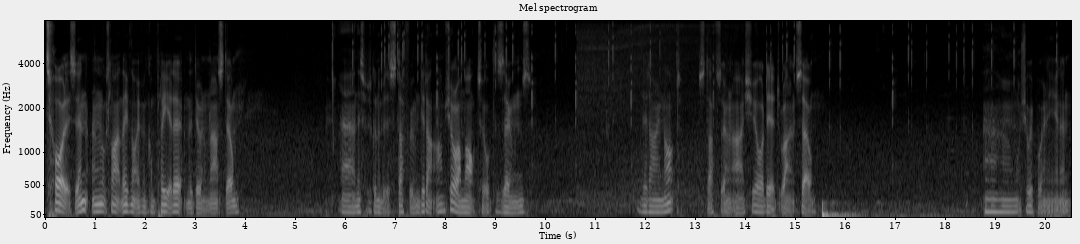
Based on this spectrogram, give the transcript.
toilets in, and it looks like they've not even completed it. And they're doing them now still. And this was going to be the staff room. Did I? I'm sure I marked up the zones. Did I not? Staff zone. I sure did. Right. So. Um, what should we put in here then?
